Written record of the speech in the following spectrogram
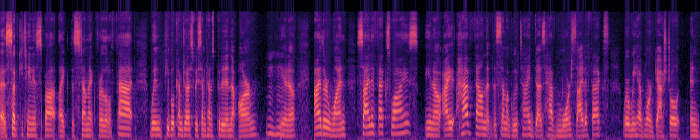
a subcutaneous spot like the stomach for a little fat. When people come to us, we sometimes put it in the arm. Mm-hmm. You know, either one. Side effects wise, you know, I have found that the semaglutide does have more side effects where we have more gastro and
